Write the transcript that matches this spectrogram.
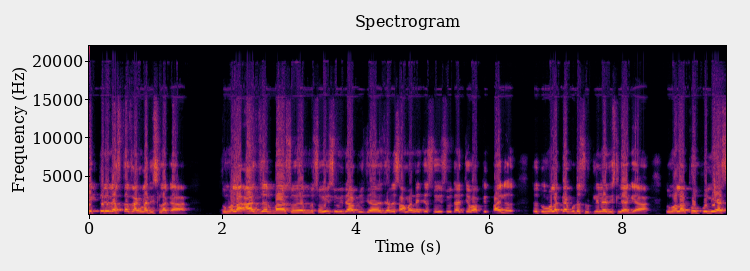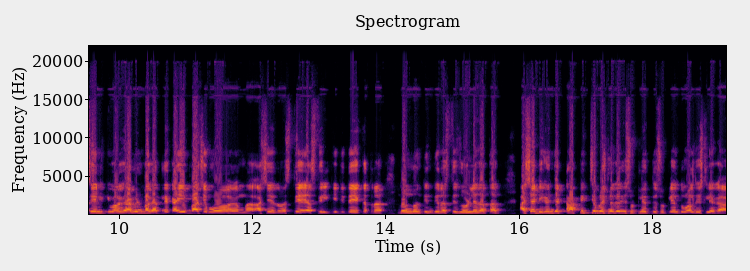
एक तरी रस्ता चांगला दिसला का? तुम्हाला आज जर सोय सोयी सुविधा जनसामान्यांच्या सोयी सुविधांच्या बाबतीत पाहिलं तर तुम्हाला त्या कुठे सुटलेल्या दिसल्या का? तुम्हाला खोपोली असेल किंवा ग्रामीण भागातले काही असे असे रस्ते असतील की जिथे एकत्र दोन दोन तीन तीन रस्ते जोडले जातात अशा ठिकाणचे ट्रॅफिकचे प्रश्न कधी सुटले सुटलेले तुम्हाला दिसले का?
